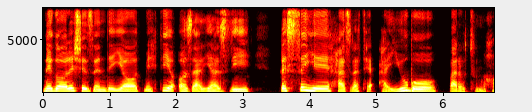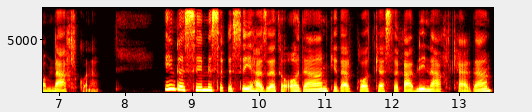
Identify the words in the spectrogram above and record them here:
نگارش زنده یاد مهدی آذریزدی قصه حضرت ایوب رو براتون می‌خوام نقل کنم. این قصه مثل قصه حضرت آدم که در پادکست قبلی نقل کردم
